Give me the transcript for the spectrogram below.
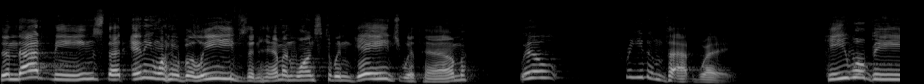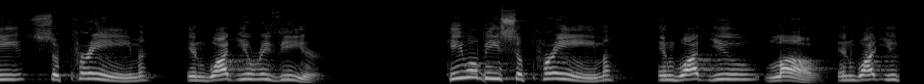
then that means that anyone who believes in him and wants to engage with him will treat him that way. He will be supreme in what you revere. He will be supreme in what you love, in what you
